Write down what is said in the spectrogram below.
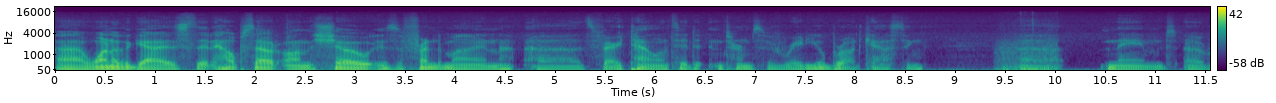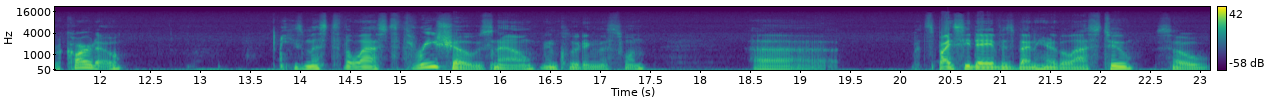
Uh, one of the guys that helps out on the show is a friend of mine uh, that's very talented in terms of radio broadcasting, named uh, Ricardo. He's missed the last three shows now, including this one. Uh, but Spicy Dave has been here the last two, so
